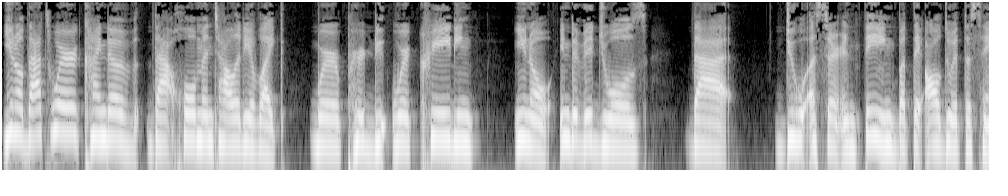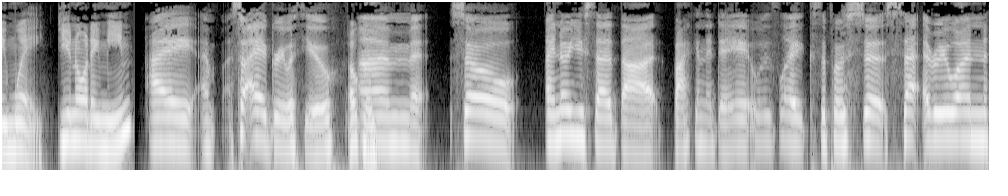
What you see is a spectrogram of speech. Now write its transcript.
You know, that's where kind of that whole mentality of like we're produ- we're creating, you know, individuals that do a certain thing, but they all do it the same way. Do you know what I mean? I um, so I agree with you. Okay. Um. So I know you said that back in the day it was like supposed to set everyone.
